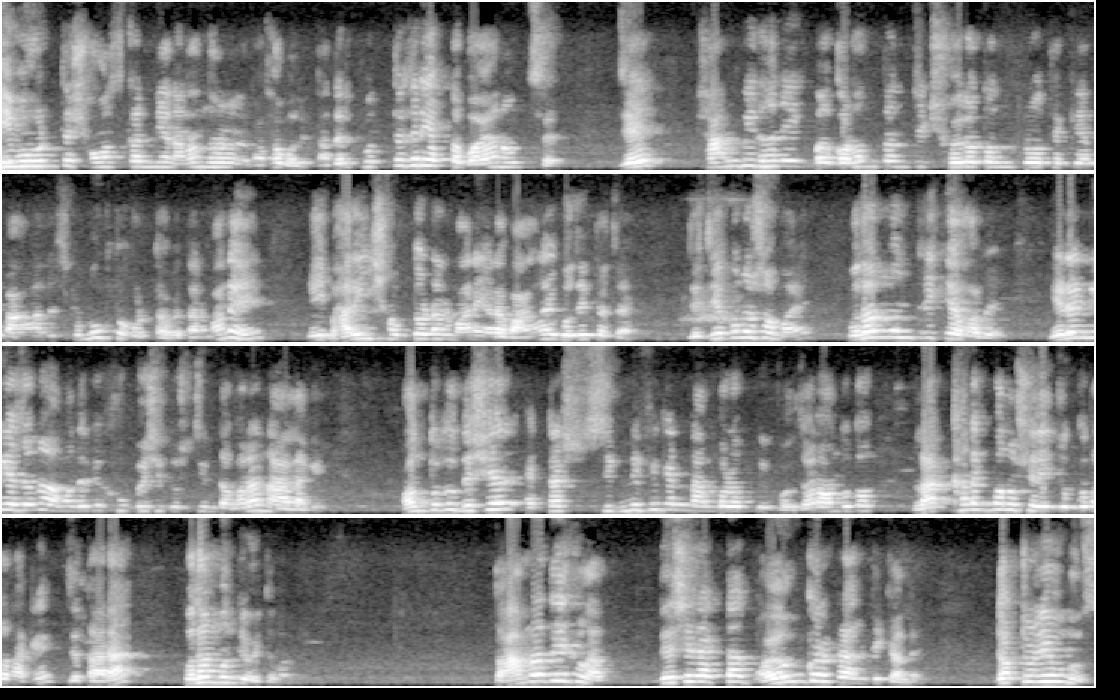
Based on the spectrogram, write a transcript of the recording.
এই মুহূর্তে সংস্কার নিয়ে নানান ধরনের কথা বলে। তাদের প্রত্যেকেরই একটা বয়ান হচ্ছে যে, সাংবিধানিক বা গণতান্ত্রিক স্বৈরতন্ত্র থেকে বাংলাদেশকে মুক্ত করতে হবে। তার মানে এই ভারী শব্দটার মানে এরা বাংলায় বোঝাইতে চায় যে যে কোনো সময় প্রধানমন্ত্রী কে হবে এটা নিয়ে যেন আমাদেরকে খুব বেশি দুশ্চিন্তা করা না লাগে। অন্তত দেশের একটা সিগনিফিকেন্ট নাম্বার অফ পিপল যারা অন্তত লাখখানেক মানুষের এই যোগ্যতা থাকে, যে তারা প্রধানমন্ত্রী হইতে পারবে। তো আমরা দেখলাম, দেশের একটা ভয়ঙ্কর ক্রান্তিকালে ডক্টর ইউনুস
